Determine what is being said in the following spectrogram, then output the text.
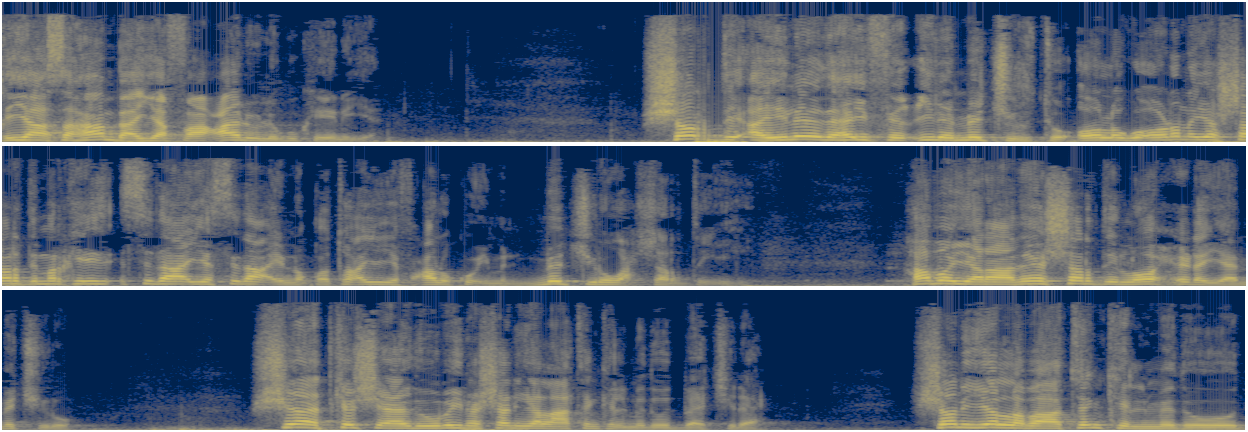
Qiyaas ahaan baa yafcalu lagu keenaya. Shardi ay leedahay facila ma jirto oo lagu odhanayo shardi markii sidaa iyo sidaa ay noqoto ayay yafcalu ku iman. Ma jiro wax shardiihi haba yaraadee shardi loo xidhayaa ma jiro. Shaad ka shaadoobayna shan iyo labaatan kelmadood baa jira. Shan iyo labaatan kelmadood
